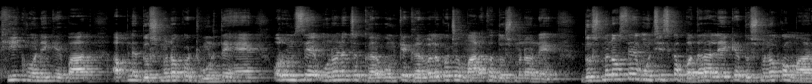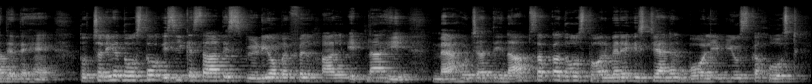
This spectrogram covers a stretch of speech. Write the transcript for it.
ठीक होने के बाद, अपने दुश्मनों को ढूंढते हैं और उनसे, उन्होंने जो घर, उनके घर वालों को जो मारा था दुश्मनों ने, दुश्मनों से उन चीज़ का बदला लेके दुश्मनों को मार देते हैं। तो चलिए दोस्तों, इसी के साथ इस वीडियो में फ़िलहाल इतना ही। मैं हूँ जतीन, आप सबका दोस्त और मेरे इस चैनल बॉली व्यूज़ का होस्ट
